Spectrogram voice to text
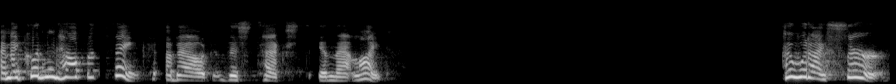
And I couldn't help but think about this text in that light. Who would I serve?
